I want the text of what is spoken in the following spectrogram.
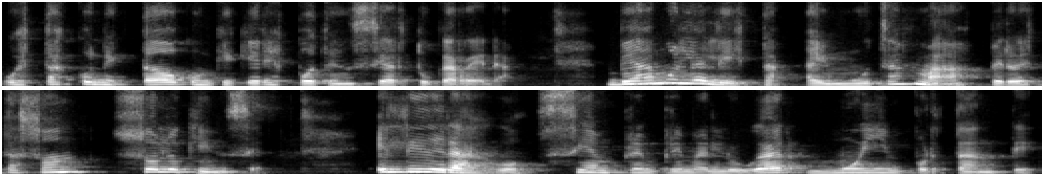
o estás conectado con que quieres potenciar tu carrera. Veamos la lista, hay muchas más, pero estas son solo 15. El liderazgo, siempre en primer lugar, muy importante.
